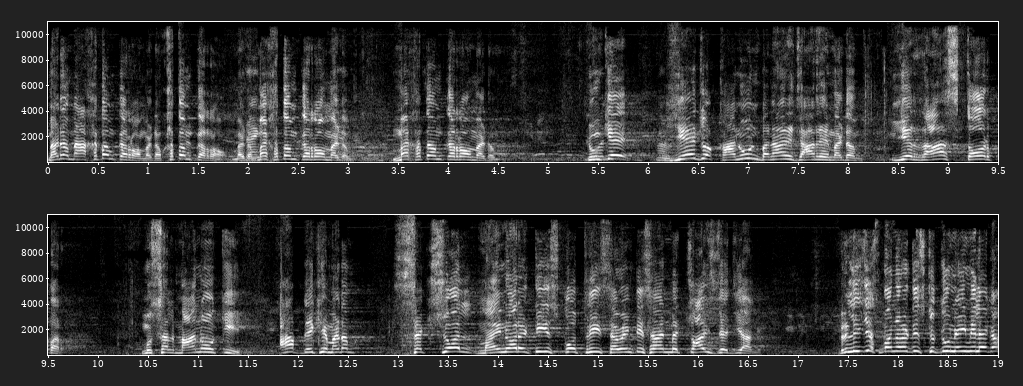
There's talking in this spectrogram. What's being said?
میڈم میں ختم کر رہا ہوں میڈم ختم کر رہا ہوں میڈم میں ختم کر رہا ہوں میڈم میں ختم کر رہا ہوں میڈم۔ کیونکہ یہ جو قانون بنانے جا رہے ہیں میڈم یہ راس طور پر مسلمانوں کی۔ آپ دیکھیں میڈم سیکشول مائنورٹیز کو 377 میں چوائس دے دیا گیا۔ ریلیجیس مائنورٹیز کو کیوں نہیں ملے گا؟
